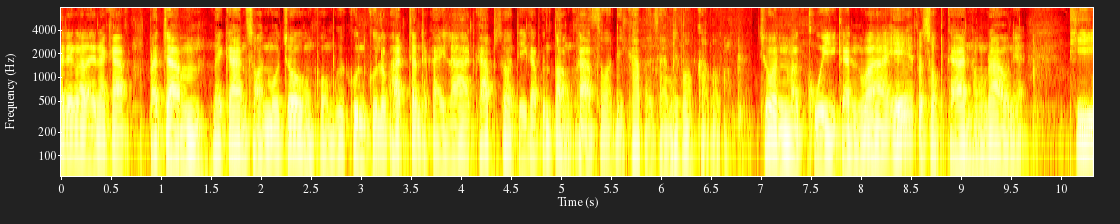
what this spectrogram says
เขาเรียกว่าอะไรนะครับ ประจำในการสอนโมโจของผมคือคุณกุลพัฒน์จันทไกรราชครับ สวัสดีครับคุณต๋องครับ สวัสดีครับอาจารย์พิภพครับผมชวนมาคุยกันว่า เอ๊ะประสบการณ์ของเราเนี่ยที่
